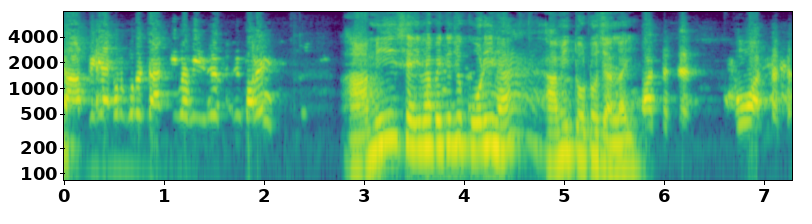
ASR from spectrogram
তা আপনি কি এখন কোনো চাকরি বা বিজনেস কিছু করেন? আমি সেইভাবে কিছু করি না আমি টোটো চালাই। ও আচ্ছা আচ্ছা।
